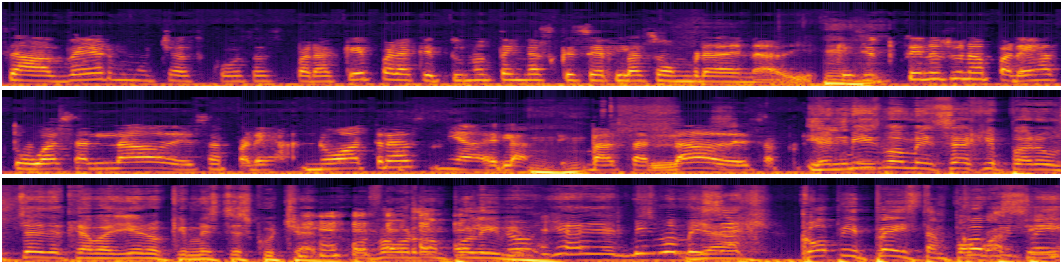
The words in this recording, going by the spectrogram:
saber muchas cosas. ¿Para qué? Para que tú no tengas que ser la sombra de nadie. Que si tú tienes una pareja, tú vas al lado de esa pareja, no atrás ni adelante, vas al lado de esa pareja. El mismo mensaje para usted, caballero, que me esté escuchando. Por favor, don Polivio. No, ya, el mismo mensaje. Ya. Copy paste, tampoco Copy así. Ve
